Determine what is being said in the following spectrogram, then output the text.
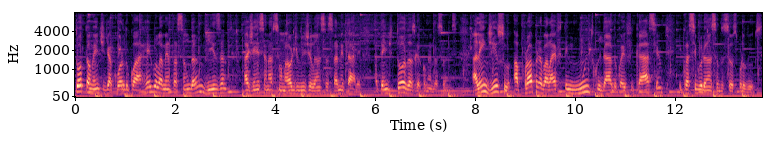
totalmente de acordo com a regulamentação da Anvisa, Agência Nacional de Vigilância Sanitária. Atende todas as recomendações. Além disso, a própria Herbalife tem muito cuidado com a eficácia e com a segurança dos seus produtos.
